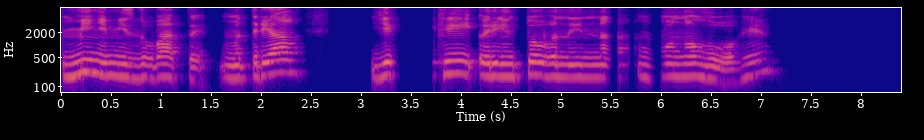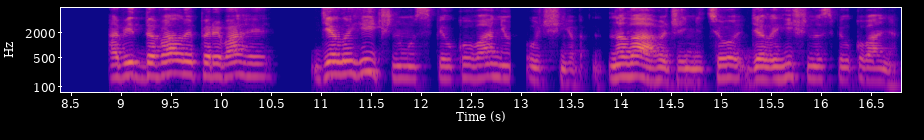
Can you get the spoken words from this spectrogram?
мінімізувати матеріал, який орієнтований на монологи, а віддавали переваги діалогічному спілкуванню учнів, налагодженню цього діалогічного спілкування.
